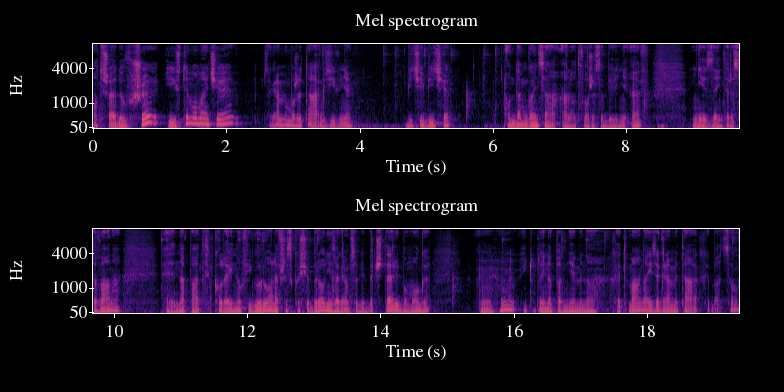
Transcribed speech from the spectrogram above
Odszedłszy i w tym momencie zagramy może tak, dziwnie. Bicie, bicie. Oddam gońca, ale otworzę sobie linię F. Nie jest zainteresowana. E, Napad kolejną figurą, ale wszystko się broni. Zagram sobie B4, bo mogę. Mhm. I tutaj napadniemy na Hetmana i zagramy tak chyba, co?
